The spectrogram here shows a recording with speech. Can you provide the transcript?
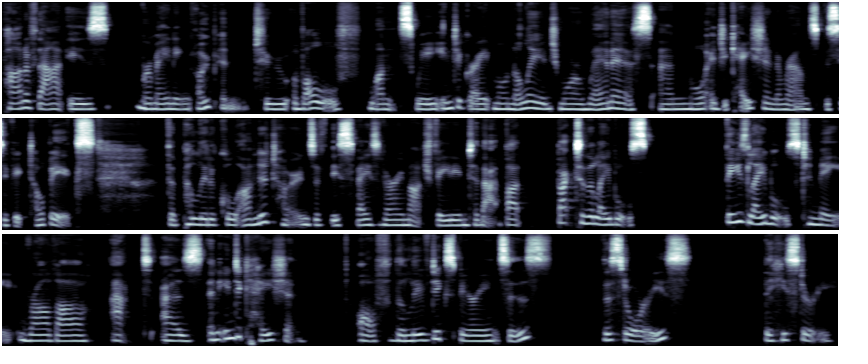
part of that is remaining open to evolve once we integrate more knowledge, more awareness, and more education around specific topics. The political undertones of this space very much feed into that. But back to the labels. These labels, to me, rather act as an indication of the lived experiences, the stories, the history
